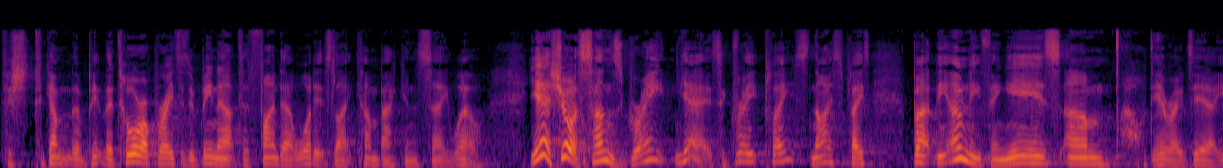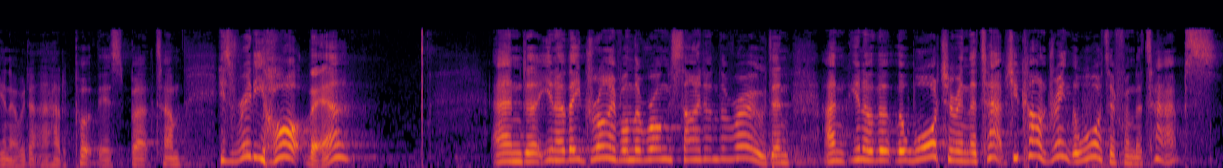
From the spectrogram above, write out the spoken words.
to, to come, the, the tour operators who've been out to find out what it's like come back and say, well, yeah, sure, sun's great. Yeah, it's a great place, nice place. But the only thing is, um, oh dear, oh dear, you know, we don't know how to put this, but um, it's really hot there. And, uh, you know, they drive on the wrong side of the road. And, and you know, the, the water in the taps, you can't drink the water from the taps.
